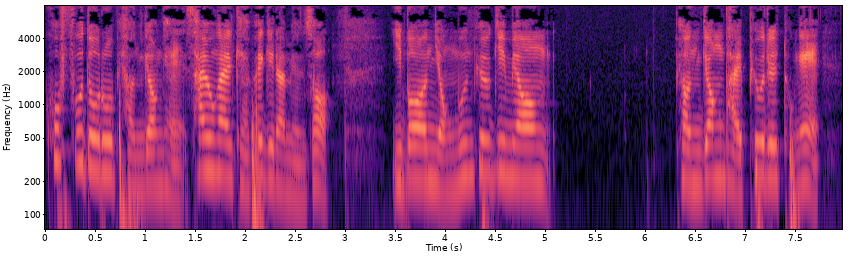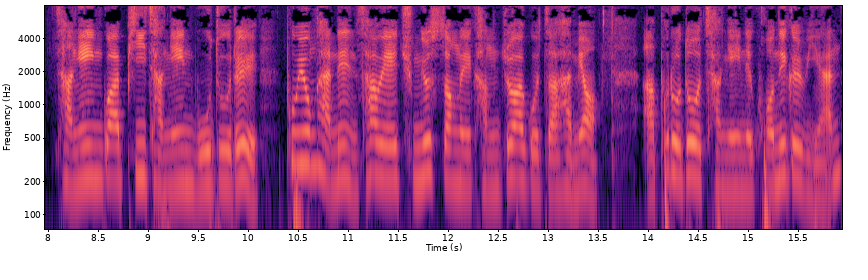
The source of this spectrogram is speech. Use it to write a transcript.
코프도로 변경해 사용할 계획이라면서 이번 영문 표기명 변경 발표를 통해 장애인과 비장애인 모두를 포용하는 사회의 중요성을 강조하고자 하며 앞으로도 장애인의 권익을 위한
